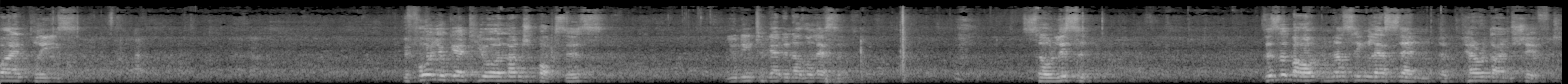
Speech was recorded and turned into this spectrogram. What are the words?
Quiet please. Before you get your lunch boxes, you need to get another lesson. So listen. This is about nothing less than a paradigm shift.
